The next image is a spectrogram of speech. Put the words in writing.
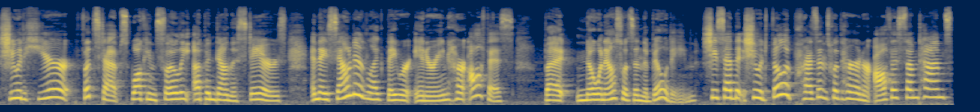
She would hear footsteps walking slowly up and down the stairs, and they sounded like they were entering her office but no one else was in the building. She said that she would feel a presence with her in her office sometimes,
